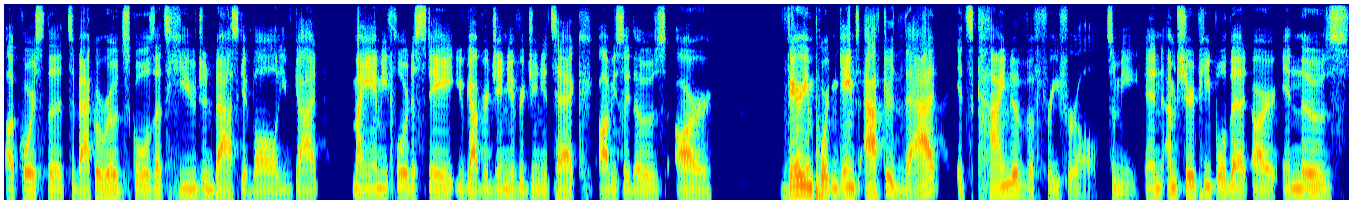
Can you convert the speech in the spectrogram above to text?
of course, the Tobacco Road schools. That's huge in basketball. You've got Miami, Florida State. You've got Virginia, Virginia Tech. Obviously, those are very important games. After that, it's kind of a free for all to me. And I'm sure people that are in those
